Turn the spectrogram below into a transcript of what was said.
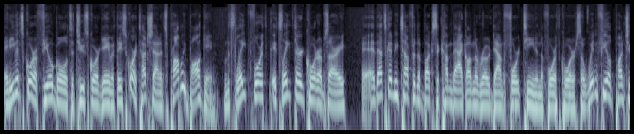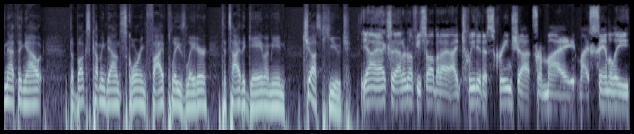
and even score a field goal, it's a two-score game. If they score a touchdown, it's probably ball game. It's late fourth. It's late third quarter. I'm sorry. Eh, that's going to be tough for the Bucs to come back on the road down 14 in the fourth quarter. So Winfield punching that thing out. The Bucs coming down, scoring five plays later to tie the game. I mean, just huge. Yeah, I actually, I don't know if you saw, but I, I tweeted a screenshot from my my family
